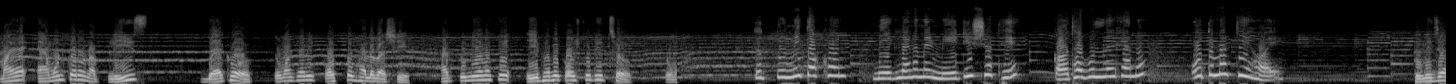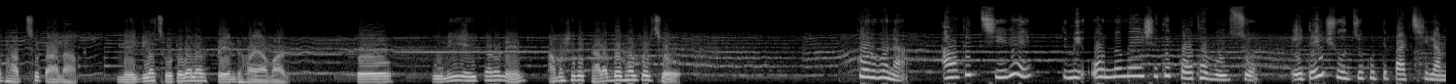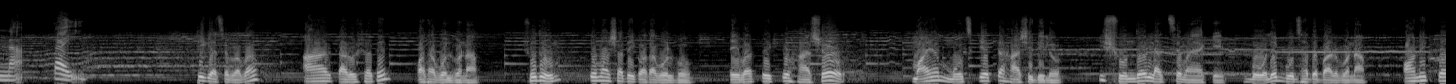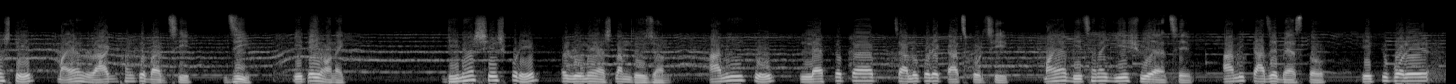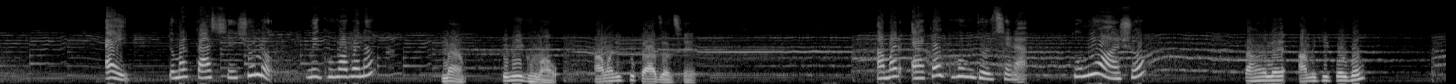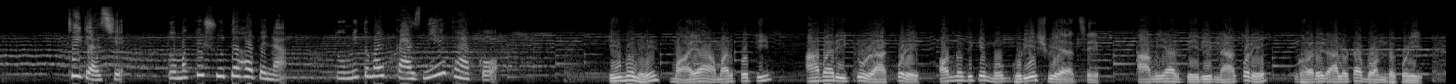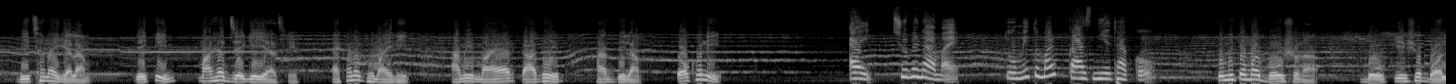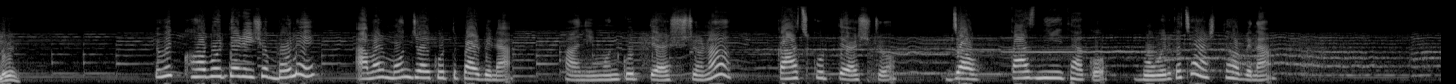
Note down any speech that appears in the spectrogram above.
মায়া এমন করো না প্লিজ দেখো তোমাকে আমি কত ভালোবাসি আর তুমি আমাকে এইভাবে কষ্ট দিচ্ছ। তো তুমি তখন মেঘলা নামের মেয়েটির সাথে কথা বললে কেন? ও তোমার কি হয়? তুমি যা ভাবছ তা না। মেঘলা ছোটবেলার ফ্রেন্ড হয় আমার। তো তুমি এই কারণে আমার সাথে খারাপ ব্যবহার করছ? করব না। আমাকে ছেড়ে তুমি অন্য মেয়ের সাথে কথা বলছো, এটাই সহ্য করতে পারছিলাম না, তাই। ঠিক আছে বাবা, আর কারোর সাথে কথা বলব না, শুধু তোমার সাথেই কথা বলব। এবার তো একটু হাসো। মায়া মুচকি একটা হাসি দিল। কি সুন্দর লাগছে মায়াকে, বলে বোঝাতে পারব না। অনেক কষ্টে মায়ার রাগ ভাঙতে পারছি। জি, এটাই অনেক। ডিনার শেষ করে রুমে আসলাম দুইজন। আমি একটু ল্যাপটপটা চালু করে কাজ করছি। মায়া বিছানায় গিয়ে শুয়ে আছে। আমি কাজে ব্যস্ত। একটু পরে এই তোমার কাজ শেষ হলো? তুমি ঘুমাবে না? না তুমি ঘুমাও। আমার একটু কাজ আছে। আমার একা ঘুম ধরছে না। তুমিও আসো। তাহলে আমি কি করব? ঠিক আছে তোমাকে শুতে হবে না। তুমি তোমার কাজ নিয়ে থাকো। এই বলে মায়া আমার প্রতি আবার একটু রাগ করে অন্যদিকে মুখ ঘুরিয়ে শুয়ে আছে। আমি আর দেরি না করে ঘরের আলোটা বন্ধ করি। বিছানায় গেলাম। দেখি মায়া জেগেই আছে। এখনও ঘুমায়নি। আমি মায়ার কাঁধে হাত দিলাম। তখনই এই ছুবে না আমায়। তুমি তোমার কাজ নিয়ে থাকো। তুমি তোমার বউ শোনা বউ কি এসব বলে? তুমি খবরদার এইসব বলে আমার মন জয় করতে পারবে না। হানিমুন করতে আসছো না? কাজ করতে আসছো। যাও কাজ নিয়েই থাকো। বউয়ের কাছে আসতে হবে না।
